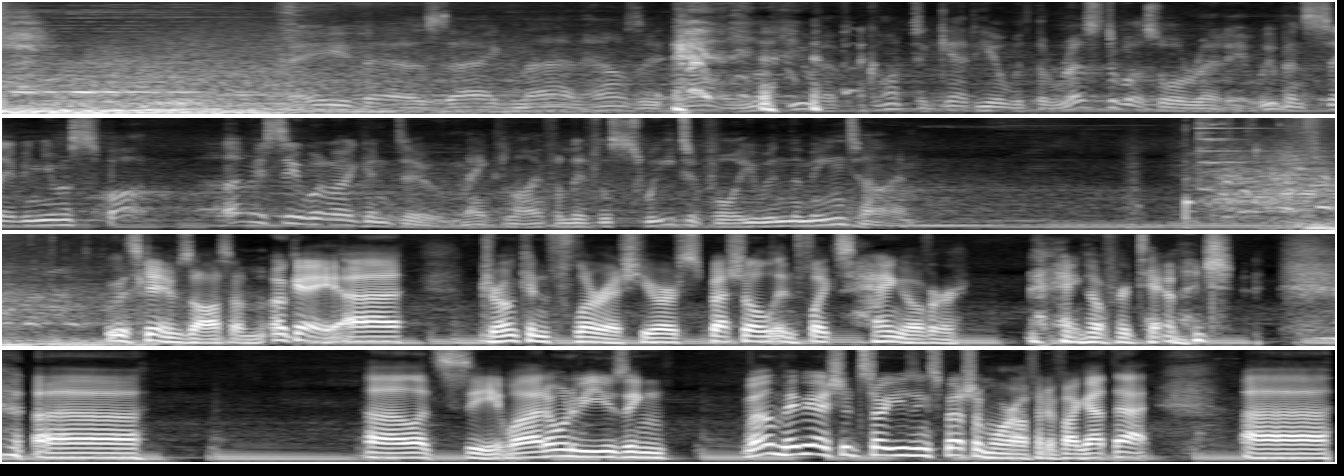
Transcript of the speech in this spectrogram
Hey there, Zagman. How's it going? Look, you have got to get here with the rest of us already. We've been saving you a spot. Let me see what I can do. Make life a little sweeter for you in the meantime. This game's awesome. Okay, uh, Drunken Flourish. Your special inflicts hangover. hangover damage. Uh, uh, let's see. Well, I don't want to be using... Well, maybe I should start using special more often if I got that. Uh,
